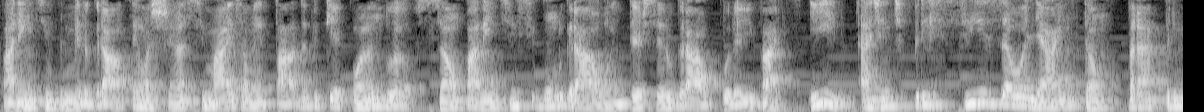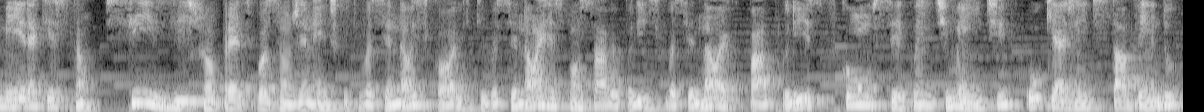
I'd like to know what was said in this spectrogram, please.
parentes em primeiro grau têm uma chance mais aumentada do que quando são parentes em segundo grau, em terceiro grau, por aí vai. E a gente precisa olhar então para a primeira questão. Se existe uma predisposição genética que você não escolhe, que você não é responsável por isso, que você não é culpado por isso, consequentemente, o que a gente está vendo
